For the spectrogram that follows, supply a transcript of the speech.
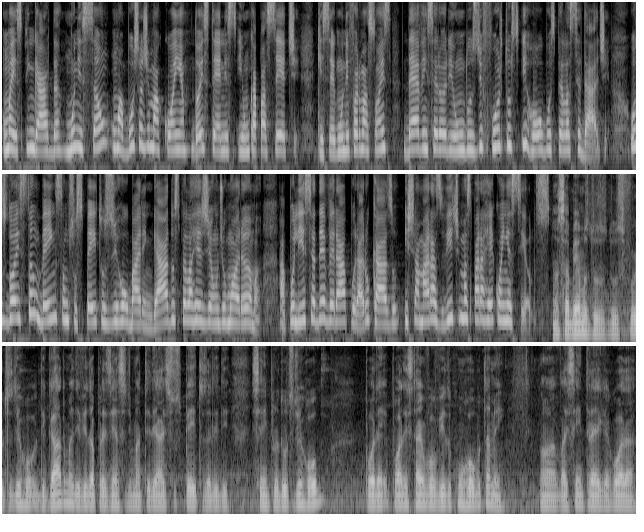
uma espingarda, munição, uma bucha de maconha, dois tênis e um capacete, que, segundo informações, devem ser oriundos de furtos e roubos pela cidade. Os dois também são suspeitos de roubarem gados pela região de Umuarama. A polícia deverá apurar o caso e chamar as vítimas para reconhecê-los. Nós sabemos dos, dos furtos de, de gado, mas devido à presença de materiais suspeitos ali de serem produtos de roubo, podem, podem estar envolvidos com roubo também. Então, vai ser entregue agora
